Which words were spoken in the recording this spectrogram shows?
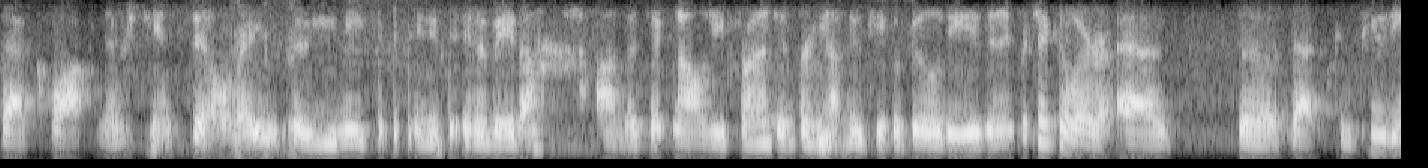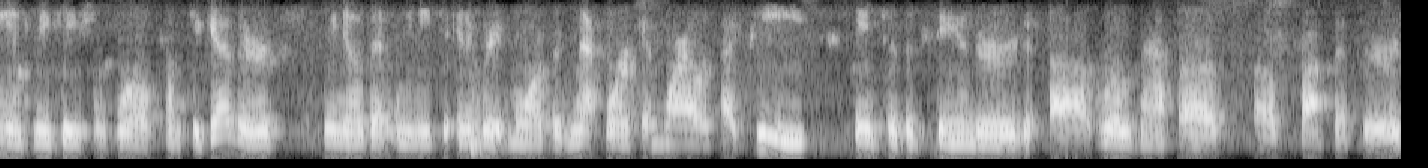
that clock never stands still, right? so you need to continue to innovate on, on the technology front and bring out new capabilities, and in particular, as the that computing and communications world come together, we know that we need to integrate more of the network and wireless IP into the standard uh, roadmap of, of processors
